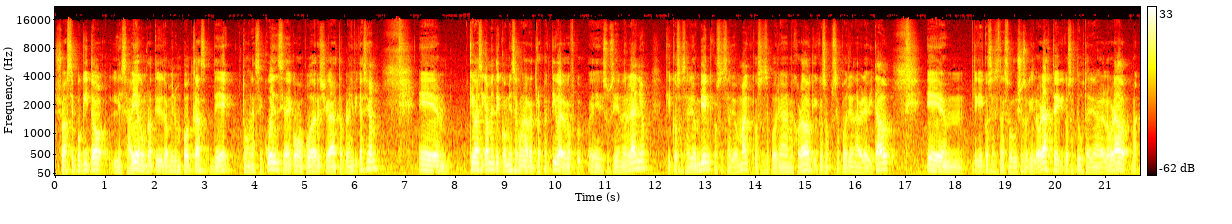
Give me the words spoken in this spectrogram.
Yo hace poquito les había compartido también un podcast de toda una secuencia de cómo poder llegar a esta planificación, eh, que básicamente comienza con una retrospectiva de lo que fue eh, sucediendo en el año, qué cosas salieron bien, qué cosas salieron mal, qué cosas se podrían haber mejorado, qué cosas se podrían haber evitado, eh, de qué cosas estás orgulloso que lograste, qué cosas te gustaría haber logrado. Bueno,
